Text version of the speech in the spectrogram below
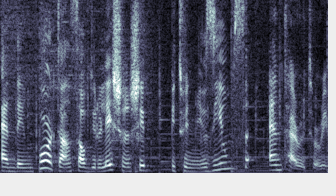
and the importance of the relationship between museums and territory.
